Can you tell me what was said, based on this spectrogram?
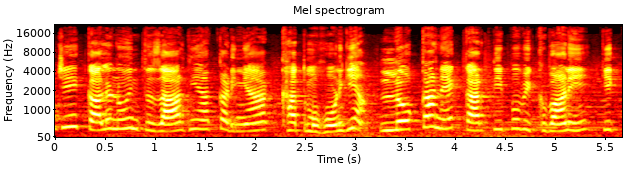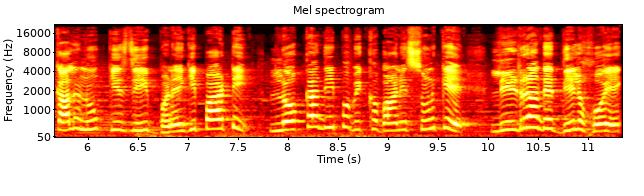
ਜੀ ਕੱਲ ਨੂੰ ਇੰਤਜ਼ਾਰ ਦੀਆਂ ਘੜੀਆਂ ਖਤਮ ਹੋਣਗੀਆਂ। ਲੋਕਾਂ ਨੇ ਕਰਤੀ ਭਵਿੱਖਬਾਣੀ ਕਿ ਕੱਲ ਨੂੰ ਕਿਸ ਦੀ ਬਣੇਗੀ ਪਾਰਟੀ। ਲੋਕਾਂ ਦੀ ਭਵਿੱਖਬਾਣੀ ਸੁਣ ਕੇ ਲੀਡਰਾਂ ਦੇ ਦਿਲ ਹੋਏ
